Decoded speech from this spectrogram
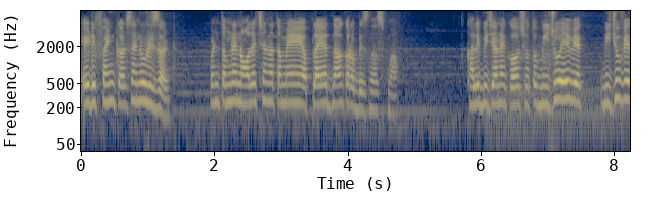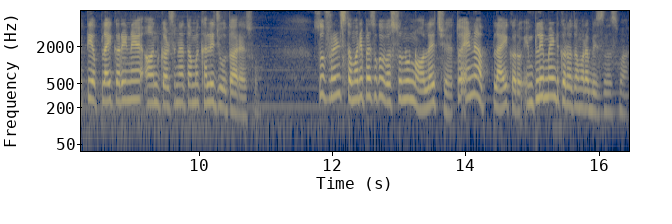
એ ડિફાઇન કરશે એનું રિઝલ્ટ પણ તમને નોલેજ છે ને, તમે અપ્લાય જ ના કરો બિઝનેસમાં ખાલી બીજાને કહો છો તો બીજો એ વ્યક્તિ બીજું વ્યક્તિ અપ્લાય કરીને અર્ન કરશે ને, તમે ખાલી જોતા રહેશો. સો ફ્રેન્ડ્સ તમારી પાસે કોઈ વસ્તુનું નોલેજ છે, તો એને અપ્લાય કરો ઇમ્પ્લિમેન્ટ કરો તમારા બિઝનેસમાં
